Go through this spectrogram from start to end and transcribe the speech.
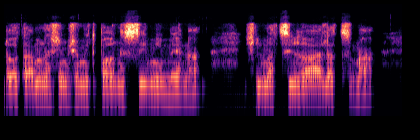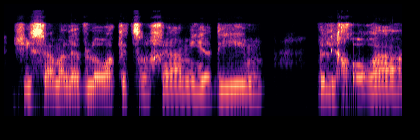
לאותם אנשים שמתפרנסים ממנה, שהיא מצהירה על עצמה, שהיא שמה לב לא רק לצרכיה המיידיים ולכאורה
